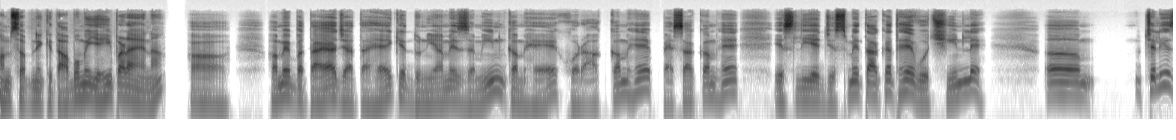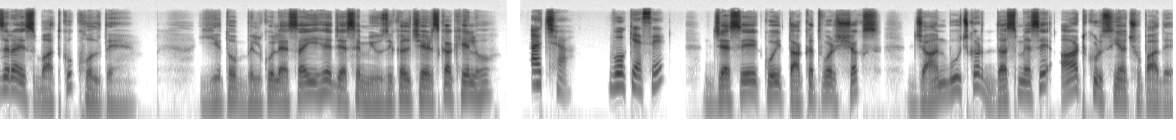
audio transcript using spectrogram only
ہم سب نے کتابوں میں یہی پڑھا ہے نا؟ ہاں ہمیں بتایا جاتا ہے کہ دنیا میں زمین کم ہے خوراک کم ہے پیسہ کم ہے اس لیے جس میں طاقت ہے وہ چھین لے۔ چلیے ذرا اس بات کو کھولتے ہیں۔ یہ تو بالکل ایسا ہی ہے جیسے میوزیکل چیئرز کا کھیل ہو۔ اچھا وہ کیسے؟ جیسے کوئی طاقتور شخص جان بوجھ کر دس میں سے آٹھ کرسیاں چھپا دے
